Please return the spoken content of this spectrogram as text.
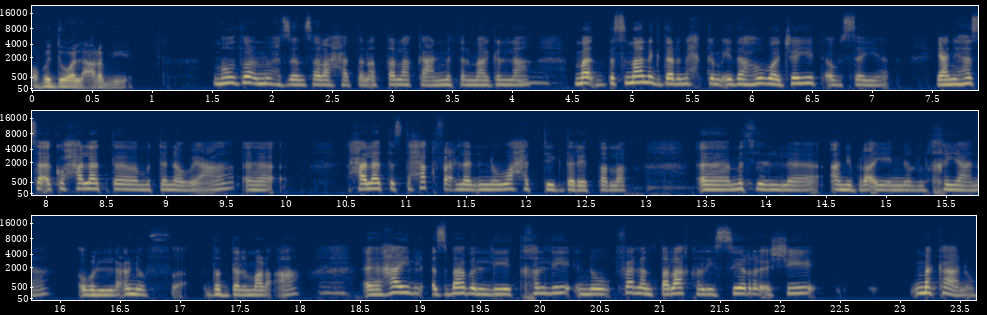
أو بالدول العربية؟ موضوع محزن صراحة الطلاق يعني مثل ما قلنا. ما بس ما نقدر نحكم إذا هو جيد أو سيء. يعني هسا أكو حالات آه، متنوعة آه، حالات تستحق فعلا إنه واحد يقدر يتطلق. آه، مثل آه، أنا برأيي إنه الخيانة أو العنف ضد المرأة. آه، هاي الأسباب اللي تخلي إنه فعلا الطلاق اللي يصير شيء مكانه.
